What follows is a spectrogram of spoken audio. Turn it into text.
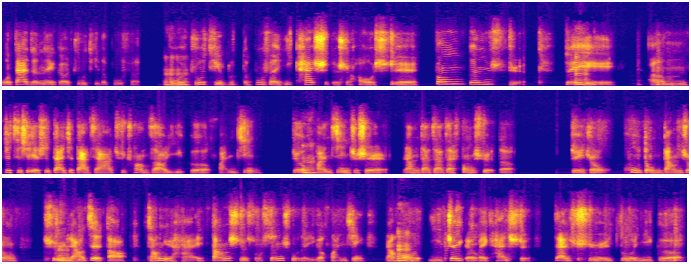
我带的那个主体的部分，我主体部的部分一开始的时候是风跟雪，所以。嗯，这其实也是带着大家去创造一个环境，这个环境就是让大家在风雪的这种互动当中去了解到小女孩当时所身处的一个环境，然后以这个为开始，再去做一个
